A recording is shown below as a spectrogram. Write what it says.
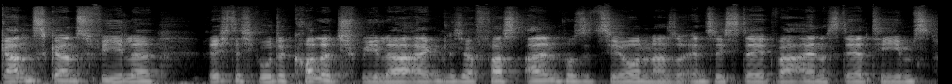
ganz, ganz viele richtig gute College-Spieler, eigentlich auf fast allen Positionen. Also NC State war eines der Teams,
